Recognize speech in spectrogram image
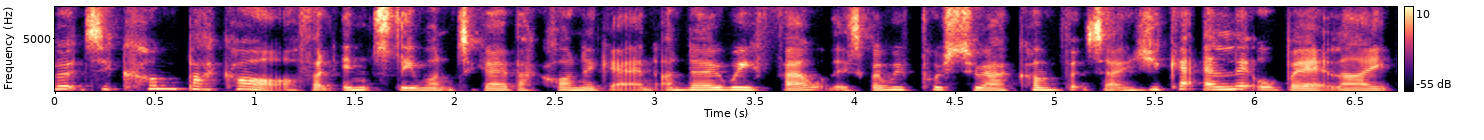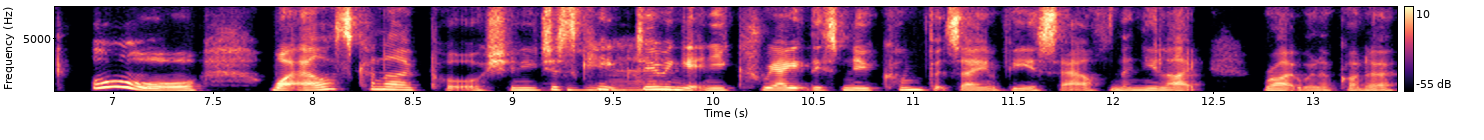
but to come back off and instantly want to go back on again, I know we felt this when we've pushed through our comfort zones. You get a little bit like, oh, what else can I push? And you just keep yeah. doing it and you create this new comfort zone for yourself. And then you're like, right, well, I've got to,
